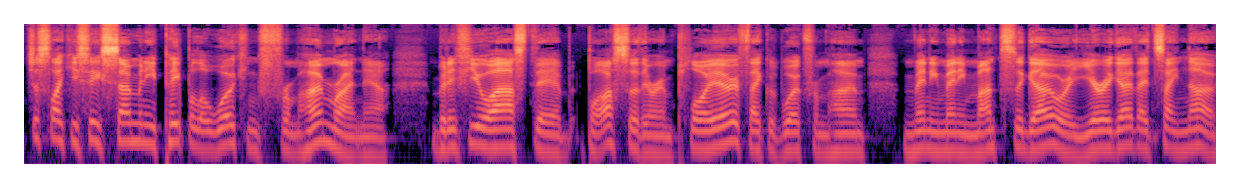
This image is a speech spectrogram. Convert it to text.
Just like you see, so many people are working from home right now. But if you asked their boss or their employer if they could work from home many, many months ago or a year ago, they'd say no,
